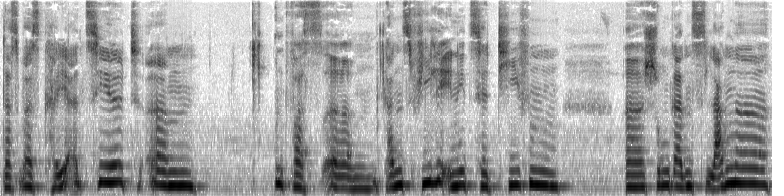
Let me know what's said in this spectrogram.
das, was Kai erzählt, ähm, und was ähm, ganz viele Initiativen äh, schon ganz lange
